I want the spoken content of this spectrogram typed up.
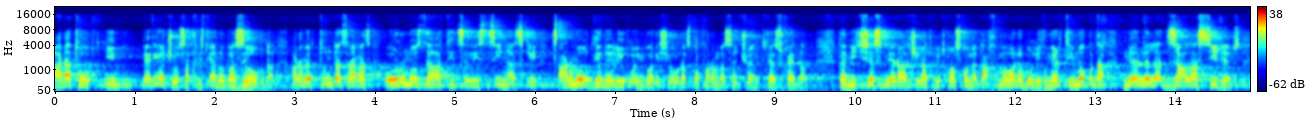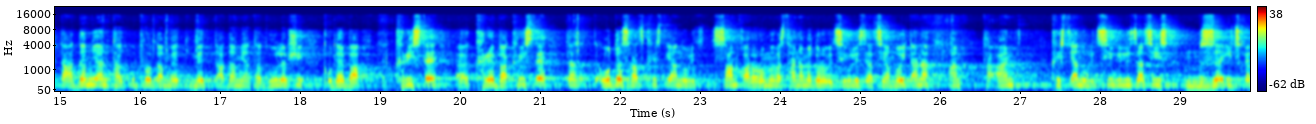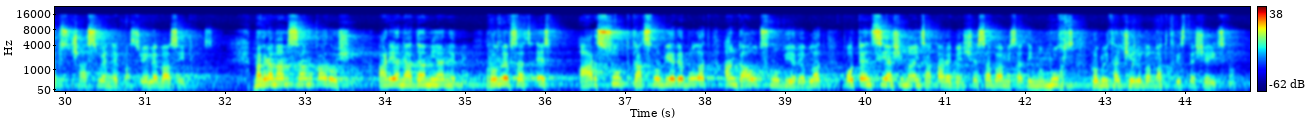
არათუ იმ პერიოდში, როცა ქრისტიანობა ზეობდა, არამედ თუნდაც რაღაც 50 წლის წინაც კი წარმოუდგენელი იყო იმგვარი შეურაცხყოფა, რომელსაც ჩვენ დღეს ვხედავთ. და ნიჩეს მიერ ხშირად მithქვას ხოლმე გახმოვანებული ღმერთი მოკვდა, ნელ-ნელა ძალას იღებს და ადამიანთა უფრო და მეტ მეტ ადამიანთა გულებში კვდება ქრისტე, ქრება ქრისტე და ოდესღაც ქრისტიანული სამყარო, რომელსაც თანამედროვე ცივილიზაცია მოიტანა, ამ ამ ქრისტიანული ცივილიზაციის მზე იწყებს ჩასვენებას, შეიძლება ასე ითქვას. მაგრამ ამ სამყაროში არიან ადამიანები, რომლებსაც ეს არ სურთ გაცნობიერებულად ან გაუცნობიერებლად პოტენციაში მაინც ატარებენ შესაბამისად იმ მუხს, რომლითაც შეიძლება მათ ქრისტე შეიცნონ.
